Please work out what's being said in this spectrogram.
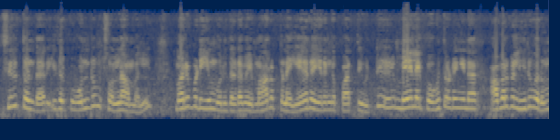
சிறு தொண்டர் இதற்கு ஒன்றும் சொல்லாமல் மறுபடியும் ஒரு தடவை மாரப்பனை ஏற இறங்க பார்த்துவிட்டு மேலே போக தொடங்கினார். அவர்கள் இருவரும்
